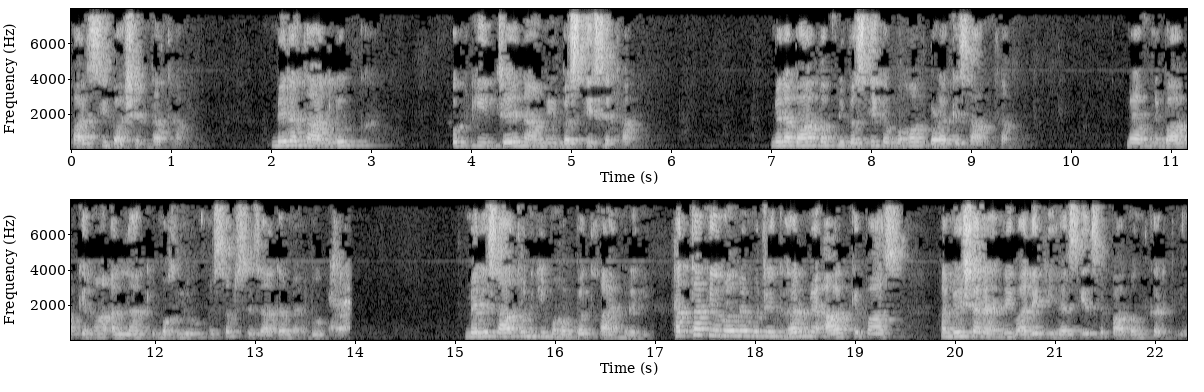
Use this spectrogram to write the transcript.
فارسی باشندہ تھا۔ میرا تعلق ان کی جے نامی بستی سے تھا۔ میرا باپ اپنی بستی کا بہت بڑا کسان تھا۔ میں اپنے باپ کے ہاں اللہ کی مخلوق میں سب سے زیادہ محبوب تھا۔ میرے ساتھ ان کی محبت قائم رہی۔ حتیٰ کہ انہوں نے مجھے گھر میں آگ کے پاس ہمیشہ رہنے والے کی حیثیت سے پابند کر دیا۔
